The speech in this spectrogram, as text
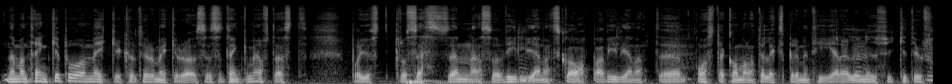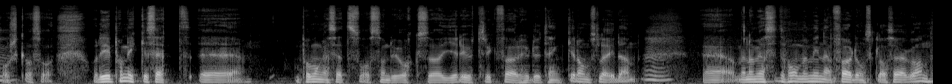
när man tänker på makerkultur och makerrörelse så tänker man oftast på just processen, alltså viljan mm. att skapa, viljan att eh, åstadkomma något eller experimentera eller mm. nyfiket utforska och så. Och det är på mycket sätt eh, på många sätt så som du också ger uttryck för hur du tänker om slöjden. Eh, men om jag sätter på mig mina fördomsglasögon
